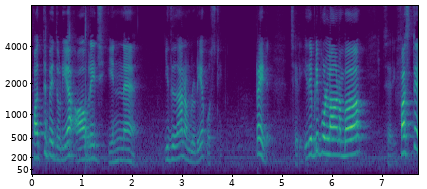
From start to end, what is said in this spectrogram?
பத்து பேர்த்துடைய ஆவரேஜ் என்ன? இதுதான் நம்மளுடைய கொஸ்டின் ரைட் சரி இது எப்படி போடலாம் நம்ம? சரி first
